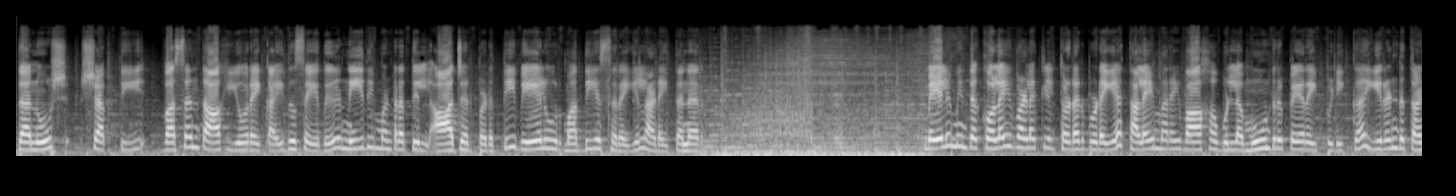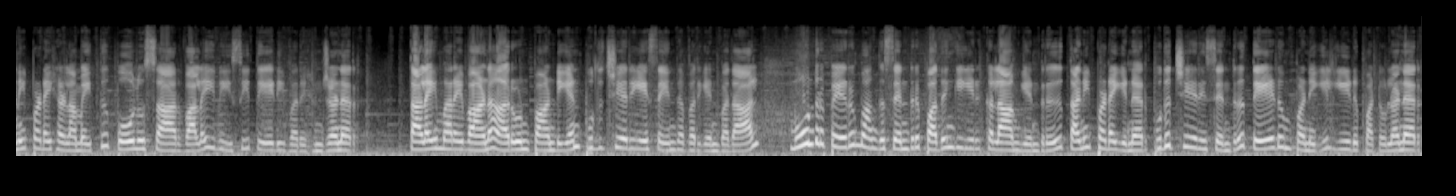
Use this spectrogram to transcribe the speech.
தனுஷ் சக்தி வசந்த் ஆகியோரை கைது செய்து நீதிமன்றத்தில் ஆஜர்படுத்தி வேலூர் மத்திய சிறையில் அடைத்தனர். மேலும் இந்த கொலை வழக்கில் தொடர்புடைய தலைமறைவாக உள்ள மூன்று பேரை பிடிக்க இரண்டு தனிப்படைகள் அமைத்து போலீசார் வலை வீசி தேடி வருகின்றனர். தலைமறைவான அருண் பாண்டியன் புதுச்சேரியை சேர்ந்தவர் என்பதால் மூன்று பேரும் அங்கு சென்று பதுங்கியிருக்கலாம் என்று தனிப்படையினர் புதுச்சேரி சென்று தேடும் பணியில் ஈடுபட்டுள்ளனர்.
